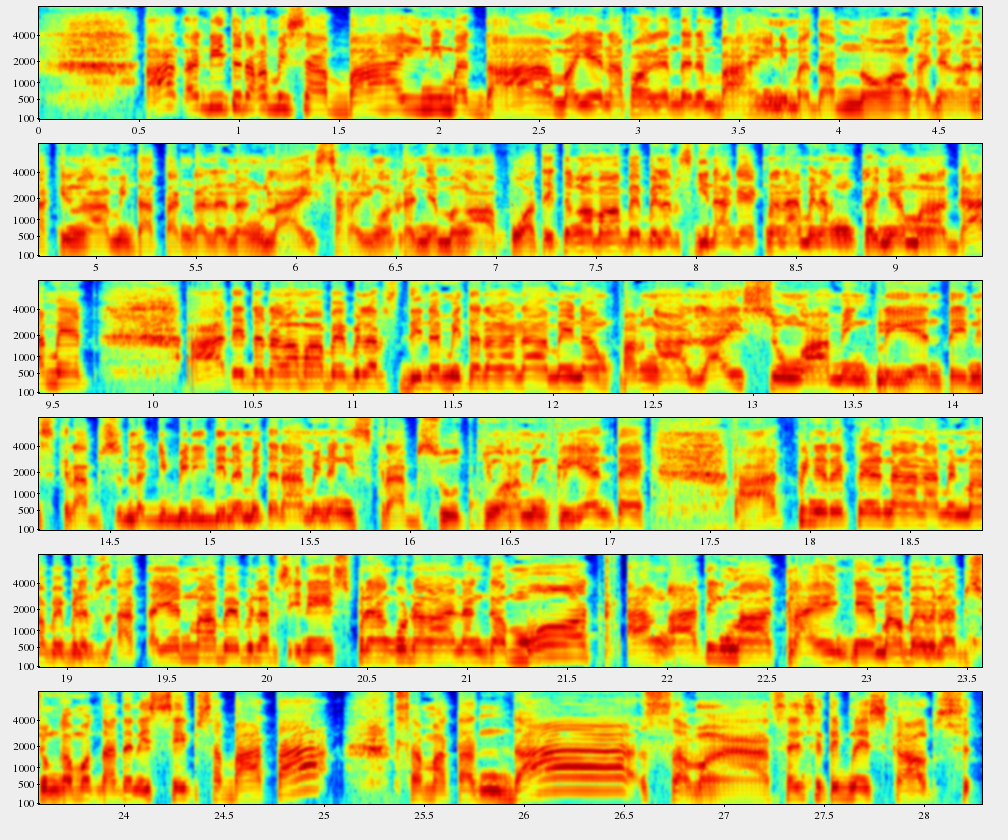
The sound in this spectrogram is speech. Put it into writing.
At andito na kami sa bahay ni Madam. Ayan, napakaganda ng bahay ni Madam, no? Ang kanyang anak yung aming tatanggalan ng lice, saka yung kanyang mga apo. At ito nga mga bebe loves, ginagayak na namin ang kanyang mga gamit. At ito na nga mga bebe loves, dinamitan na nga namin ng pang uh, lice yung aming kliyente. Ni scrub suit, dinamitan namin ng scrub suit yung aming kliyente. At pinirepair na nga namin mga bebe loves. At ayan mga bebe loves, ini-sprayan ko na nga ng gamot ang ating mga client ngayon mga bebe loves. Yung gamot natin is safe sa bata, sa matanda, sa mga sensitive na scalps,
